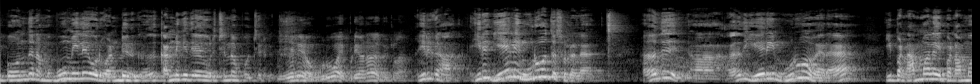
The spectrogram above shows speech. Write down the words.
இப்போ வந்து நம்ம பூமியிலே ஒரு வண்டு இருக்கு. அது கண்ணுக்கு தெரியாத ஒரு சின்ன பூச்சி இருக்கு. ஏலியன் உருவம் எப்படி வேணாலும் இருக்கலாம். இருக்கா? இரு ஏலியன் உருவத்தை சொல்லல. அதாவது அதாவது ஏலியன் உருவம் வேற. இப்போ நம்மளே இப்போ நம்ம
